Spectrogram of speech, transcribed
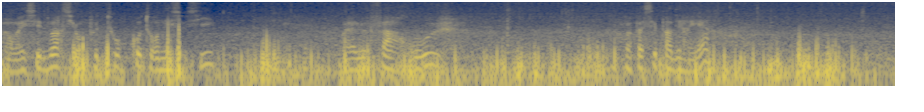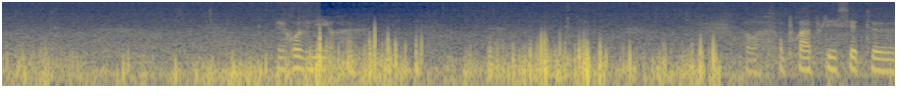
Alors, on essayer de voir si on peut tout contourner ceci. Voilà le phare rouge. On va passer par derrière. Et revenir. On pourrait appeler cette euh,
